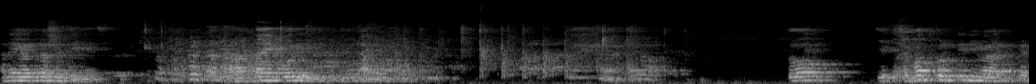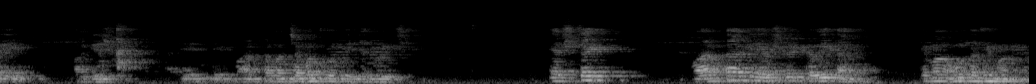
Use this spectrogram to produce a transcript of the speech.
અને એ અદ્રશ્ય થઈ જાય છે. વાર્તા એ પૂરી. તો જે ચમત્કૃતિની વાત કરી. ભાગેશ એ વાર્તામાં ચમત્કૃતિ જરૂરી છે. એબસ્ટ્રેક્ટ વાર્તા કે એબસ્ટ્રેક્ટ કવિતા, એમાં હું નથી માનતો.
